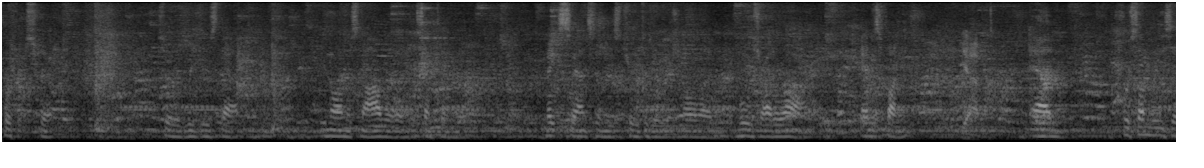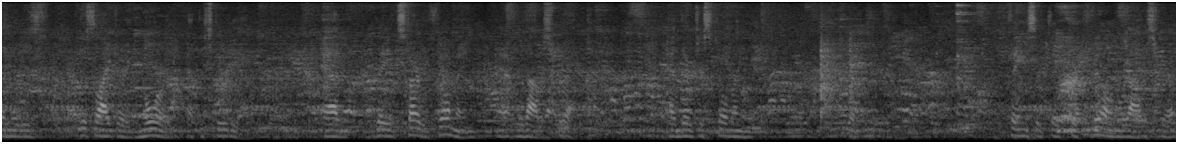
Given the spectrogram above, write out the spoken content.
perfect script to reduce that enormous novel into something that makes sense and is true to the original and moves right along and is funny. Yeah. And for some reason, it was disliked or ignored at the studio. And they started filming without a script. And they're just filming things that they could film without a script.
